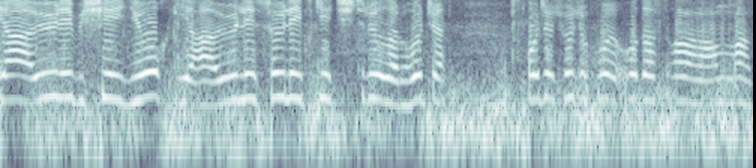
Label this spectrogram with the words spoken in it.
Ya öyle bir şey yok ya. Öyle söyleyip geçiştiriyorlar hoca. Hoca çocuk odası falan almaz.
